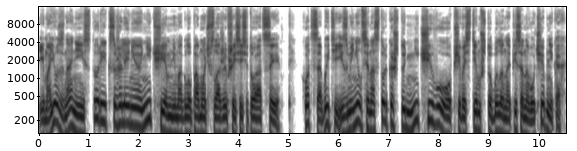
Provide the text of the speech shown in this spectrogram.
и мое знание истории, к сожалению, ничем не могло помочь в сложившейся ситуации. Ход событий изменился настолько, что ничего общего с тем, что было написано в учебниках,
